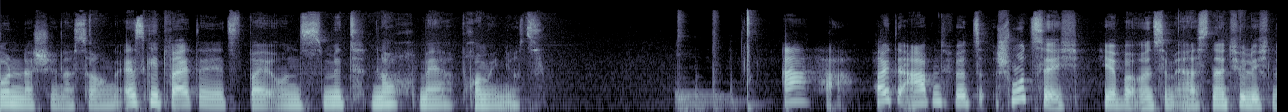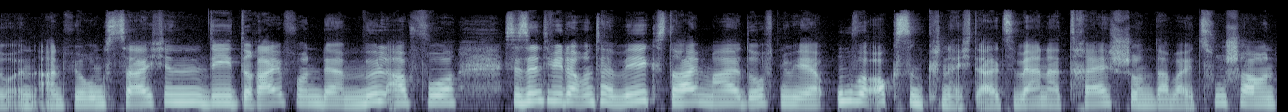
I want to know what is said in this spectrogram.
Wunderschöner Song. Es geht weiter jetzt bei uns mit noch mehr Promi-News. Aha. Heute Abend wird es schmutzig hier bei uns im Ersten. Natürlich nur in Anführungszeichen. Die drei von der Müllabfuhr, sie sind wieder unterwegs. Dreimal durften wir Uwe Ochsenknecht als Werner Trash schon dabei zuschauen,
